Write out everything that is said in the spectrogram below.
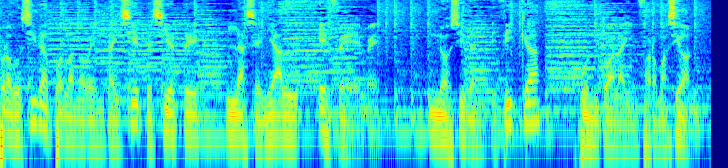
producida por la 977 La Señal FM. Nos identifica junto a la información.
